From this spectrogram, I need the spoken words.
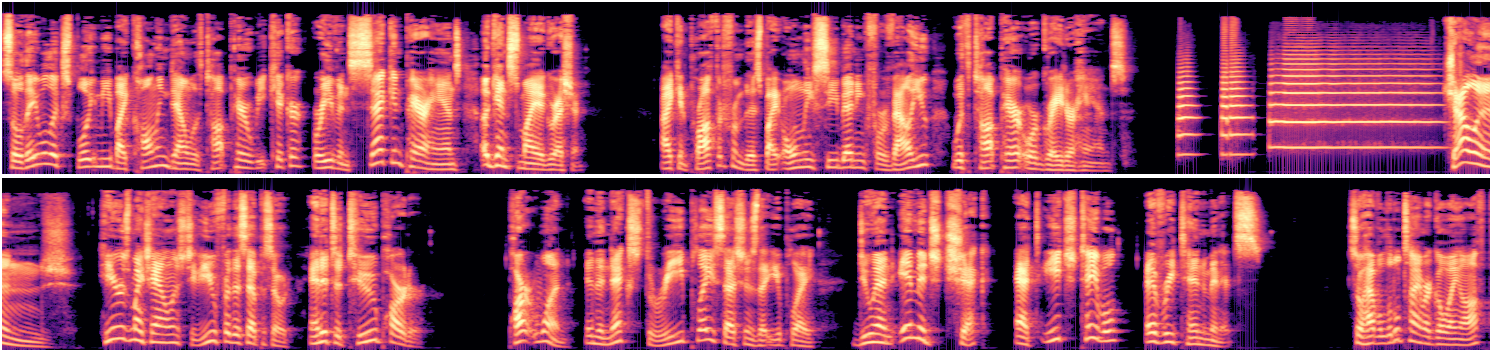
so they will exploit me by calling down with top pair weak kicker or even second pair hands against my aggression. I can profit from this by only C betting for value with top pair or greater hands. Challenge! Here's my challenge to you for this episode, and it's a two parter. Part one In the next three play sessions that you play, do an image check at each table every 10 minutes. So have a little timer going off,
